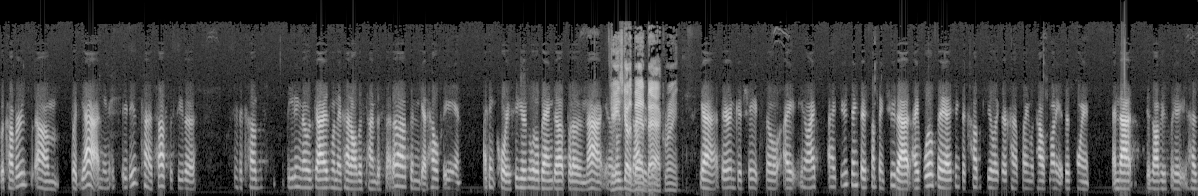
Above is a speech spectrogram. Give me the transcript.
recovers. Um, but yeah, I mean, it, it is kind of tough to see the see the Cubs beating those guys when they've had all this time to set up and get healthy. And I think Corey Seager's a little banged up, but other than that, you know, yeah, he's got a bad back, are, right? Yeah, they're in good shape. So I, you know, I I do think there's something to that. I will say I think the Cubs feel like they're kind of playing with house money at this point, and that is obviously has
